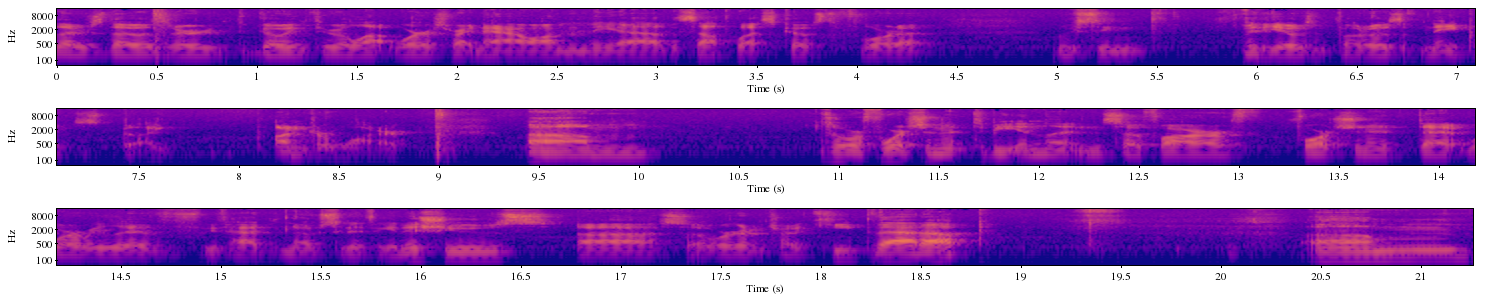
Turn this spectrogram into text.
there's those that are going through a lot worse right now on the uh, the southwest coast of Florida. We've seen videos and photos of Naples, but like underwater. Um, so we're fortunate to be inlet, and so far fortunate that where we live, we've had no significant issues. Uh, so we're gonna try to keep that up. Um,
